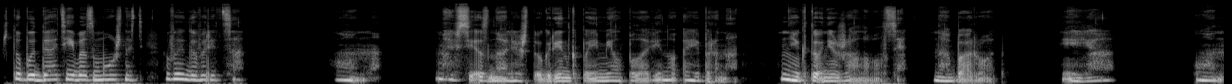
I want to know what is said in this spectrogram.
чтобы дать ей возможность выговориться. Он... Мы все знали, что Гринг поимел половину Эйбрана. Никто не жаловался. Наоборот. И я... Он...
